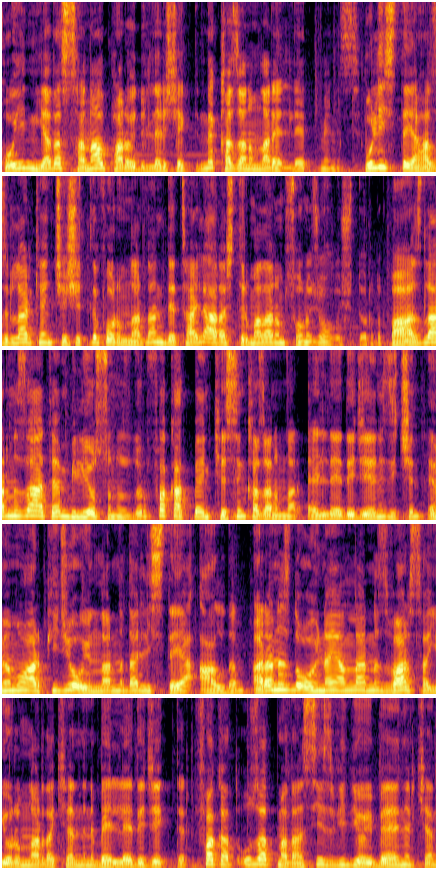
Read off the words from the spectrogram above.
coin ya da sanal para ödülleri şeklinde kazanımlar elde etmeniz. Bu listeyi hazırlarken çeşitli forumlardan detaylı araştırmalarım sonucu oluşturdu. Bazılarını zaten biliyorsunuzdur fakat ben kesin kazanımlar elde edeceğiniz için MMORPG oyunlarını da listeye aldım. Aranızda oynayanlarınız varsa yorumlarda kendini belli edecektir. Fakat uzatmadan siz videoyu beğenirken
